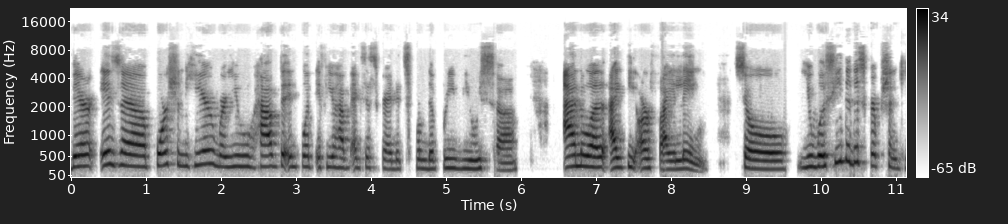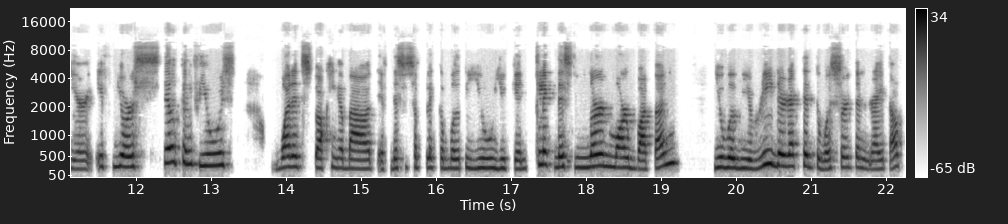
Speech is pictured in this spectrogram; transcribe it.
there is a portion here where you have to input if you have excess credits from the previous uh, annual ITR filing. So you will see the description here. If you're still confused what it's talking about, if this is applicable to you, you can click this learn more button. You will be redirected to a certain write-up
